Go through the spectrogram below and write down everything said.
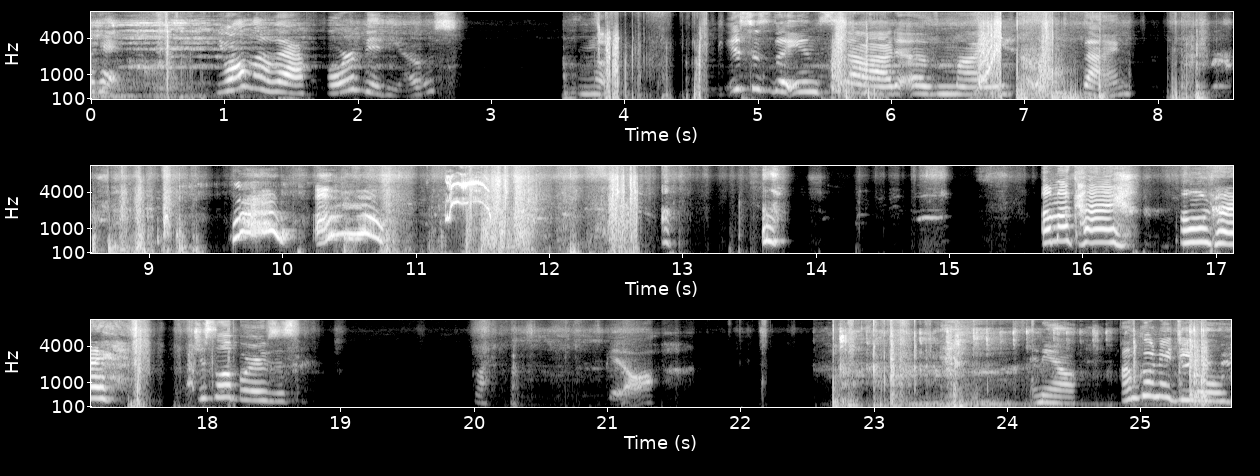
Okay, you all know that I have four videos. Look, this is the inside of my thing. Whoa! Oh no! I'm okay. I'm. Just little bruises. Come on, let's get off. Anyhow, I'm gonna do,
